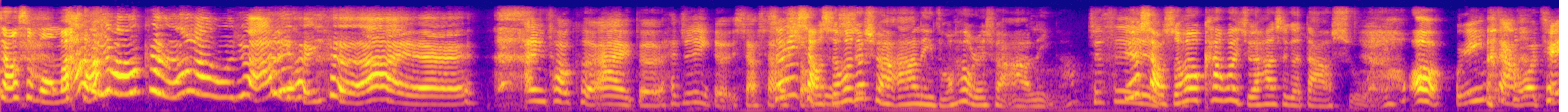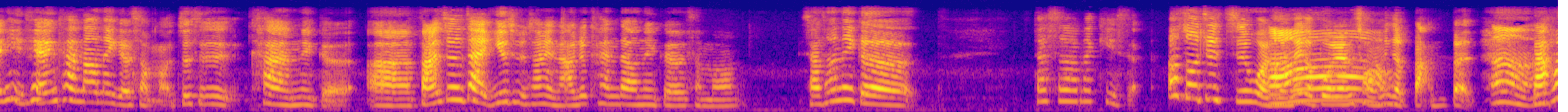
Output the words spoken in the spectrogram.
讲什么吗？好可爱，我觉得阿里很可爱，哎，阿里超可爱的，他就是一个小小。所以小时候就喜欢阿玲，怎么会有人喜欢阿玲啊？就是因为小时候看会觉得他是个大叔哎。哦，我跟你讲，我前几天看到那个什么，就是看那个呃，反正就是在 YouTube 上面，然后就看到那个什么，小时候那个《大斯拉那 Kiss》恶作剧之吻的那个博人虫那个版本。嗯。然后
